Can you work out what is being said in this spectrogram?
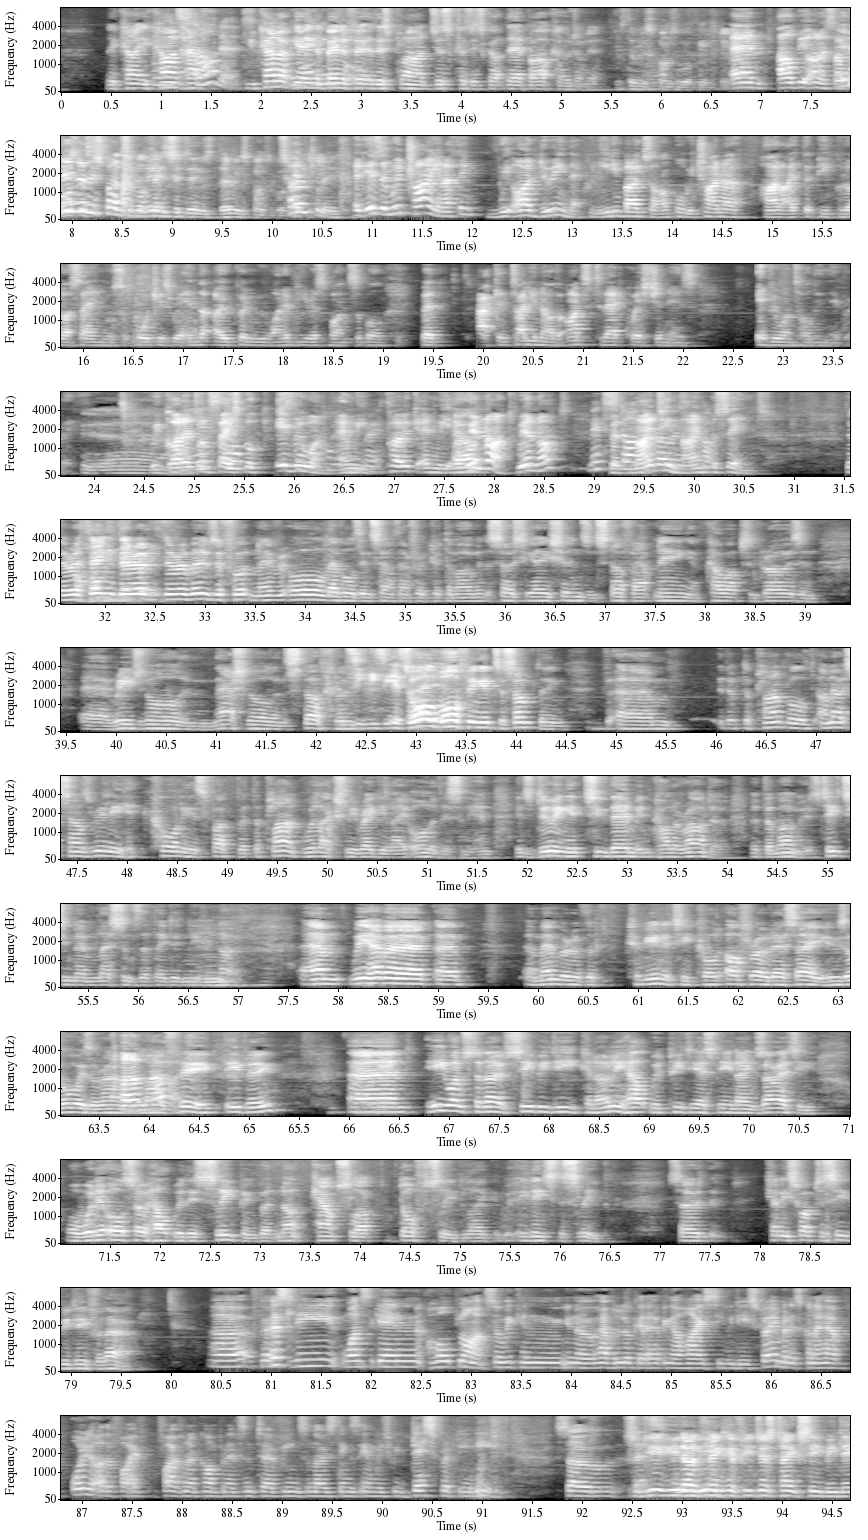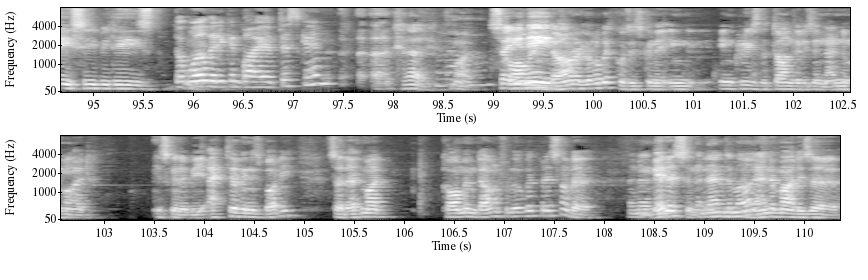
They can't. You Well, can't it have. started. You cannot What gain the benefit of this plant just because it's got their barcode on it. It's the responsible thing to do. And I'll be honest, I It a responsible thing is. to do. It's the responsible. thing. Totally. It is, and we're trying, and I think we are doing that. We're leading by example. We're trying to highlight the people who are saying we'll support you. We're in the open. We want to be responsible. But I can tell you now, the answer to that question is everyone's holding their breath. Yeah. We got it on Let's stop- Facebook, stop everyone, holding and we breath. poke and we. Well- and we're not. We're not. Let's But start the ninety growers nine at percent. There are are things. There are breath. there are moves afoot in every all levels in South Africa at the moment. Associations and stuff happening, and co-ops and growers and uh, regional and national and stuff. And CDCSA. it's all morphing into something. Um, the, the plant will. I know it sounds really corny as fuck, but the plant will actually regulate all of this in the end. It's doing it to them in Colorado at the moment. It's teaching them lessons that they didn't even know. Um, we have a, a a member of the community called Off Road SA who's always around Oh, at the nice. feed evening. And he wants to know if CBD can only help with PTSD and anxiety, or would it also help with his sleeping, but not couch lock, doff sleep, like he needs to sleep. So, can he swap to CBD for that? Uh, firstly, once again, whole plant, so we can, you know, have a look at having a high CBD strain, but it's going to have all your other five, 500 components and terpenes and those things in which we desperately need. So, So, you, you don't need- think if you just take CBD, CBD's the world that you can buy at discount? okay? Right. So Calm you him need down a little bit because it's going to in- increase the time that his anandamide is going to be active in his body. So that might calm him down for a little bit, but it's not a An- medicine. anandamide? Anandamide is a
